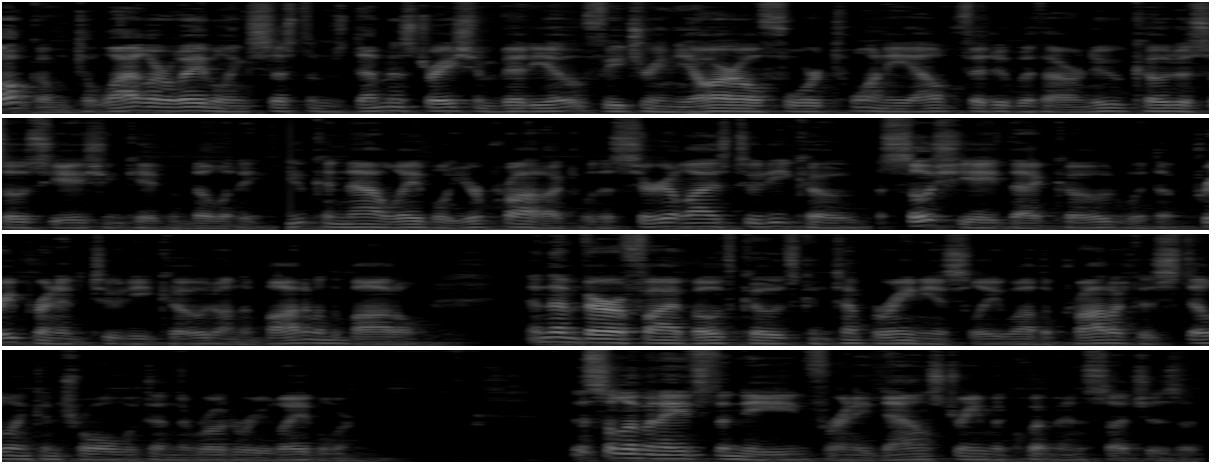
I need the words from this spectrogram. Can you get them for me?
Welcome to Weiler Labeling Systems demonstration video featuring the RL420 outfitted with our new code association capability. You can now label your product with a serialized 2D code, associate that code with a pre-printed 2D code on the bottom of the bottle, and then verify both codes contemporaneously while the product is still in control within the rotary labeler. This eliminates the need for any downstream equipment such as a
